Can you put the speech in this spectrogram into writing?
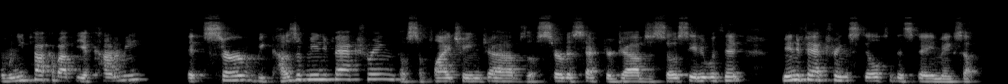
And when you talk about the economy, that serve because of manufacturing, those supply chain jobs, those service sector jobs associated with it, manufacturing still to this day makes up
